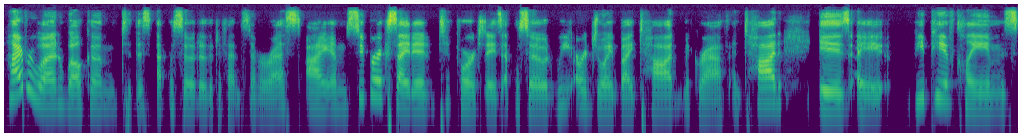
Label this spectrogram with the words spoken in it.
Hi, everyone. Welcome to this episode of The Defense Never Rests. I am super excited to, for today's episode. We are joined by Todd McGrath, and Todd is a VP of Claims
